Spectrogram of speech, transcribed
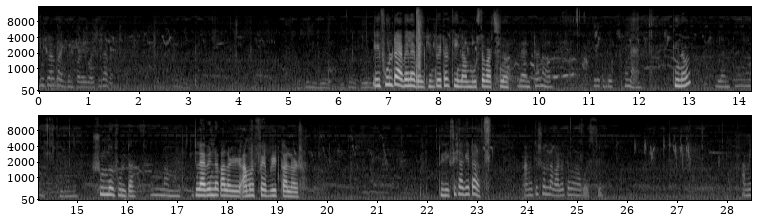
দুটো আর কয়েকদিন পরে বয়সে যাবে। এই ফুলটা অ্যাভেলেবেল কিন্তু এটার কি নাম বুঝতে পারছি না। কি নাম? ল্যান্টানা সুন্দর ফুলটা। নাম ল্যাভেন্ডার কালারের আমার ফেভারিট কালার তুই দেখছিস আগে এটা? আমি তো শুনলাম আরও তো মনে করছি আমি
